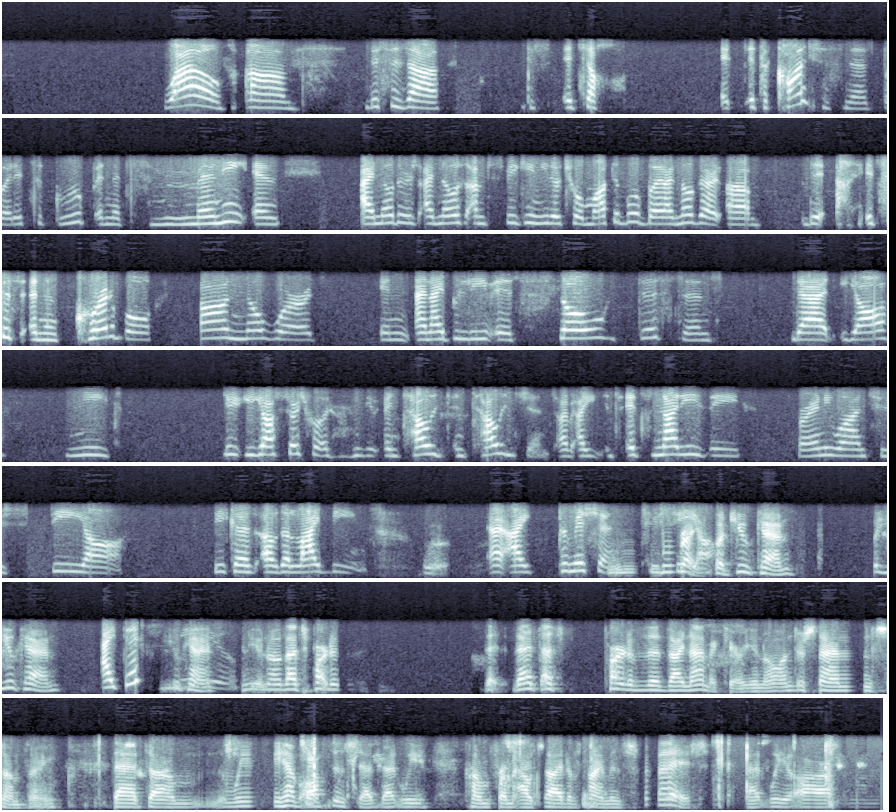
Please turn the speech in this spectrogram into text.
wow. Um, this is a, this, it's a, it, it's a consciousness, but it's a group and it's many. And I know there's, I know I'm speaking either to a multiple, but I know that um, the, it's just an incredible, uh, no words, in, and I believe it's so distant that y'all need you, to search for intelligence. Intelligence. I, I it's, it's not easy for anyone to see y'all because of the light beams. I, I permission to see right, y'all. but you can. But you can. I did You can. you. You know that's part of that. That that's part of the dynamic here. You know, understand something that um, we we have often said that we come from outside of time and space. That we are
